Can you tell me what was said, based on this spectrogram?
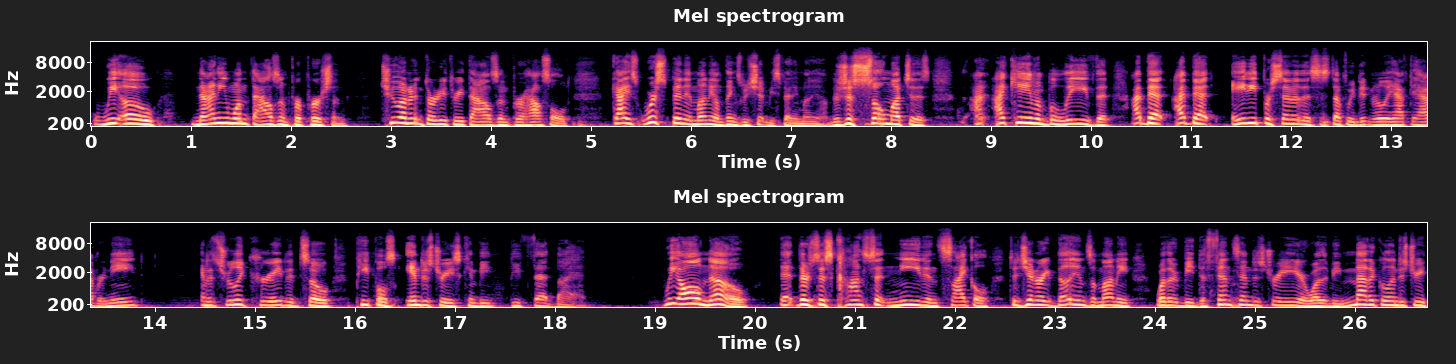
we owe 91,000 per person, 233,000 per household. Guys, we're spending money on things we shouldn't be spending money on. There's just so much of this. I, I can't even believe that. I bet I bet 80% of this is stuff we didn't really have to have or need. And it's really created so people's industries can be, be fed by it we all know that there's this constant need and cycle to generate billions of money, whether it be defense industry or whether it be medical industry.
